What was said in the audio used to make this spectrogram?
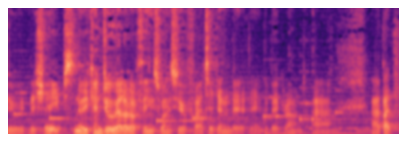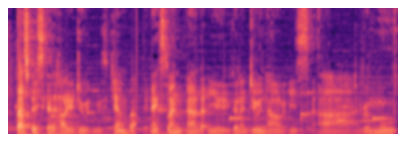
do the shapes. You know, you can do a lot of things once you've uh, taken the, the, the background. Uh, uh, but that's basically how you do it with Canva. The next one uh, that you're gonna do now is uh, remove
